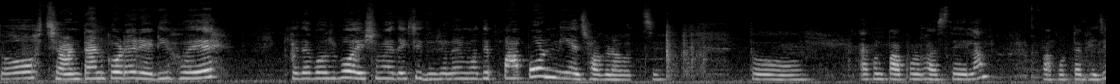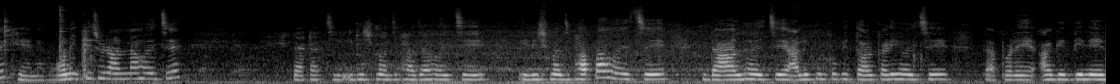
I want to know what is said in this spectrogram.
তো চান টান করে রেডি হয়ে খেতে বসবো। এই সময় দেখছি দুজনের মধ্যে পাঁপড় নিয়ে ঝগড়া হচ্ছে। তো এখন পাঁপড় ভাজতে এলাম। পাঁপড়টা ভেজে খেয়ে নেব। অনেক কিছু রান্না হয়েছে। দেখাচ্ছি। ইলিশ মাছ ভাজা হয়েছে, ইলিশ মাছ ভাপা হয়েছে, ডাল হয়েছে, আলু ফুলকপির তরকারি হয়েছে তারপরে আগের দিনের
